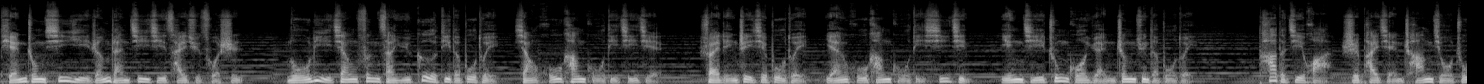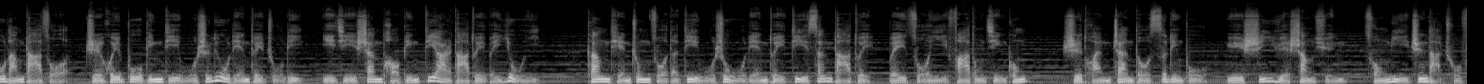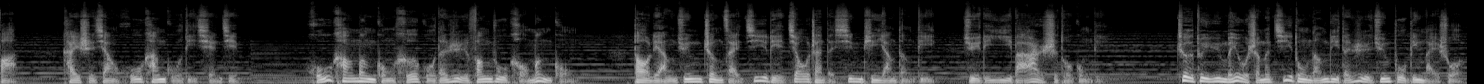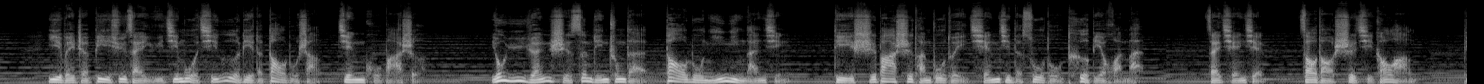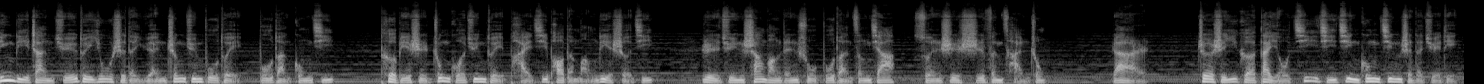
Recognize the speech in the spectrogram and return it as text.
田中新义仍然积极采取措施，努力将分散于各地的部队向胡康谷地集结。率领这些部队沿胡康谷地西进，迎击中国远征军的部队。他的计划是派遣长久竹郎大佐指挥步兵第五十六联队主力以及山炮兵第二大队为右翼，冈田中佐的第五十五联队第三大队为左翼发动进攻。师团战斗司令部于十一月上旬从密支那出发，开始向胡康谷地前进。胡康孟拱河谷的日方入口孟拱。到两军正在激烈交战的新平阳等地，距离一百二十多公里。这对于没有什么机动能力的日军步兵来说，意味着必须在雨季末期恶劣的道路上艰苦跋涉。由于原始森林中的道路泥泞难行，第十八师团部队前进的速度特别缓慢。在前线遭到士气高昂、兵力占绝对优势的远征军部队不断攻击，特别是中国军队迫击炮的猛烈射击。日军伤亡人数不断增加，损失十分惨重。然而，这是一个带有积极进攻精神的决定。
